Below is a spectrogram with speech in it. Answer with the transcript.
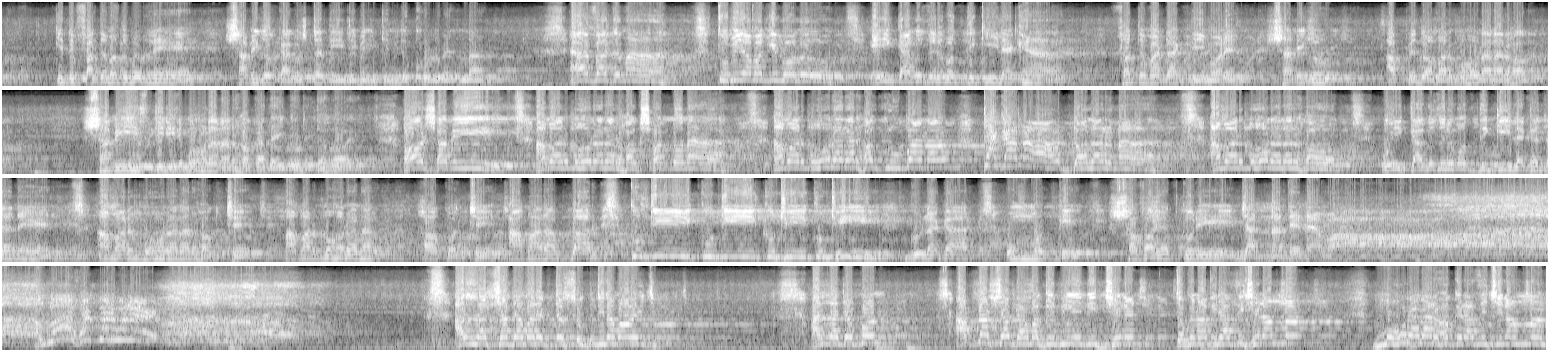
কিন্তু ফাতেমা তো বললেন স্বামীকে কাগজটা দিয়ে দিবেন, কিন্তু খুলবেন না। হ্যাঁ ফাতেমা, তুমি আমাকে বলো, এই কাগজের মধ্যে কি লেখা? ফাতেমা ডাক দিয়ে বলেন স্বামী গো, আপনি তো আমার মোহরানার হক। স্বামী স্ত্রীর মোহরানার হক আদায় করতে হয়। ও স্বামী, আমার মোহরানার হক স্বর্ণ না, আমার মোহরানার হক রূপা না, টাকা না, ডলার না। আমার মোহরানার হক, ওই কাগজের মধ্যে কি লেখা জানেন? আমার মোহরানার হক হচ্ছে, আমার মোহরানার হক হচ্ছে আমার আব্বার কুটি কুটি কুটি কুটি গুনাগার উম্মতকে সফায়ত করে জান্নাতে নেওয়া আল্লাহ আকবার বলে আল্লাহর সাথে আমার একটা চুক্তিনামা হয়েছে। আল্লাহ যখন আপনার সাথে আমাকে বিয়ে দিচ্ছিলেন, তখন আমি রাজি ছিলাম না। মোহরানার হকে রাজি ছিলাম না।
